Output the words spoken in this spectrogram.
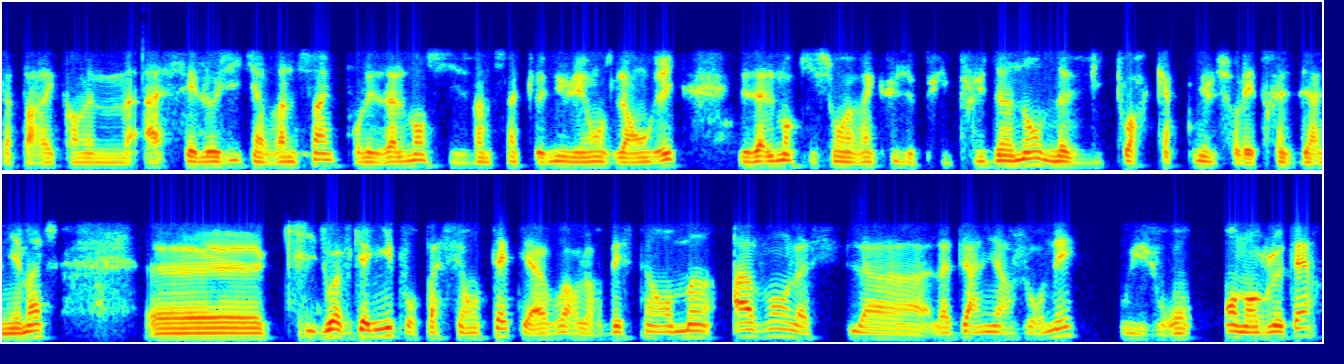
Ça paraît quand même assez logique. Un 25 pour les Allemands, 6-25 le nul et 11 la Hongrie. Les Allemands qui sont invaincus depuis plus d'un an, 9 victoires, 4 nuls sur les 13 derniers matchs, euh, qui doivent gagner pour passer en tête et avoir leur destin en main avant la, la, la dernière journée où ils joueront en Angleterre.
